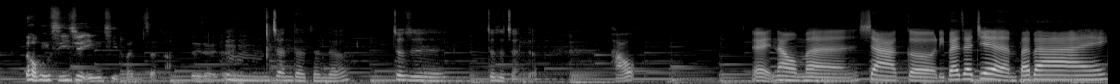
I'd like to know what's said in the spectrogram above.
东西去引起纷争啊。对对对，嗯，真的真的，这是这是真的。好，对，那我们下个礼拜再见，拜拜。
